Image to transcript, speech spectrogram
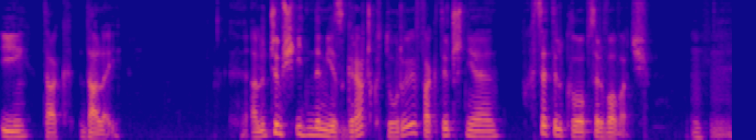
i tak dalej. Ale czymś innym jest gracz, który faktycznie chce tylko obserwować. Mhm.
